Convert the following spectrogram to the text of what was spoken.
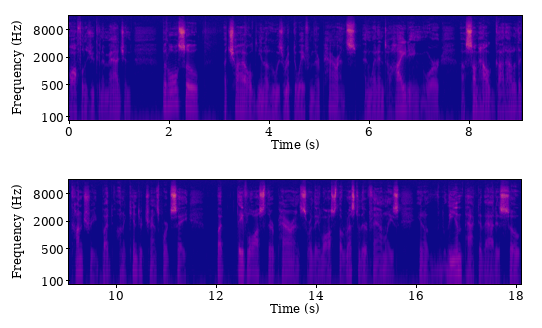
awful as you can imagine. But also, a child, you know, who was ripped away from their parents and went into hiding or uh, somehow got out of the country, but on a Kindertransport, say, but they've lost their parents or they lost the rest of their families. You know, the impact of that is so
